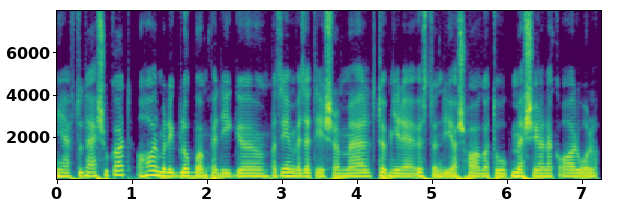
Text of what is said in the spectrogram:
nyelvtudásukat. A harmadik blogban pedig az én vezetésemmel többnyire ösztöndíjas hallgatók mesélnek arról,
